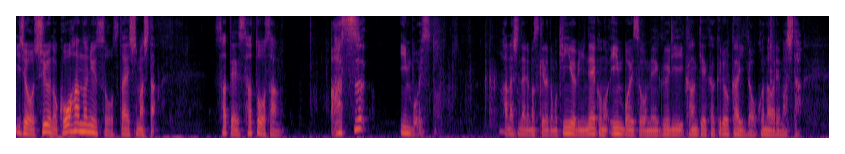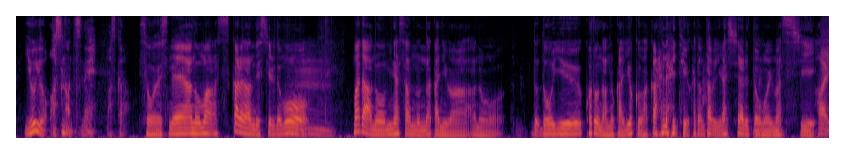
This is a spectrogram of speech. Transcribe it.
以上、週の後半のニュースをお伝えしました。さて、佐藤さん、明日、インボイスと話になりますけれども、金曜日にね、このインボイスをめぐり、関係閣僚会議が行われました。いよいよ明日なんですね、明日から。そうですね、あのまあ明日からなんですけれども、まだあの皆さんの中には、あのどどういうことなのかよくわからないという方も多分いらっしゃると思いますし、うんはい、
